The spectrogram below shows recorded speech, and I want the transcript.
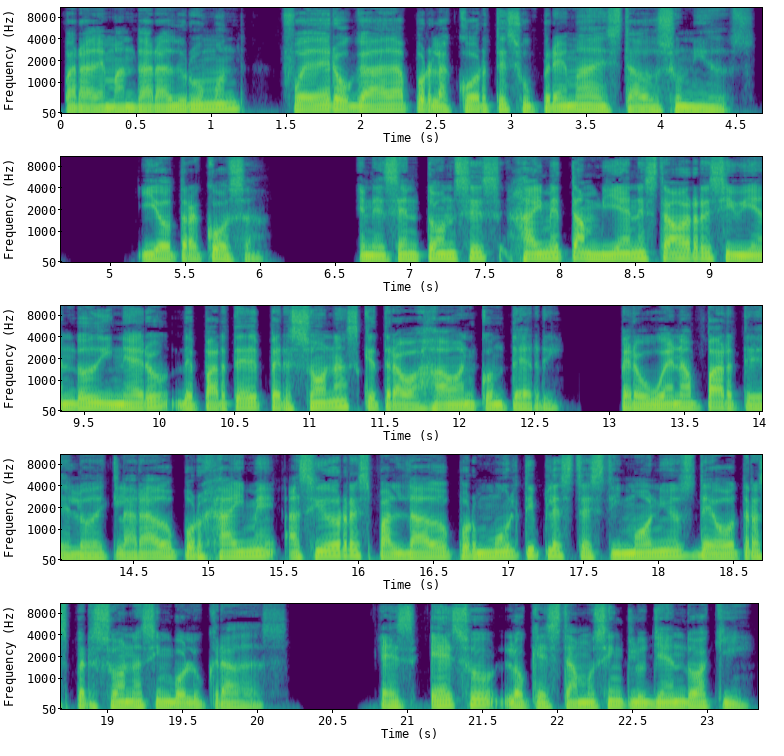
para demandar a Drummond fue derogada por la Corte Suprema de Estados Unidos. Y otra cosa, en ese entonces Jaime también estaba recibiendo dinero de parte de personas que trabajaban con Terry, pero buena parte de lo declarado por Jaime ha sido respaldado por múltiples testimonios de otras personas involucradas. Es eso lo que estamos incluyendo aquí.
